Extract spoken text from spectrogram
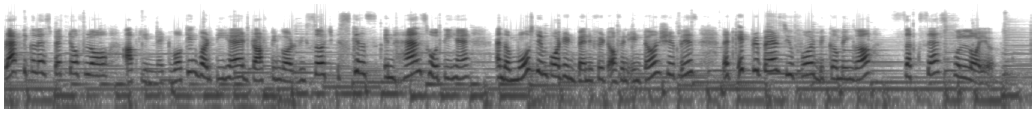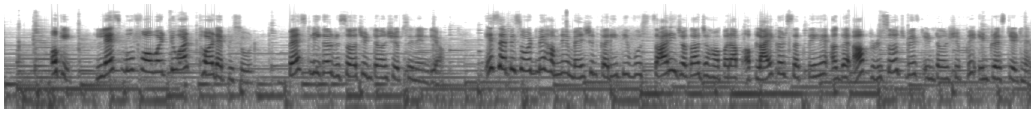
practical aspect of law आपकी नेटवर्किंग बढ़ती है ड्राफ्टिंग और रिसर्च स्किल्स इनहेंस होती हैं and the most important benefit of an internship is that it prepares you for becoming a successful lawyer. Okay, let's move forward to our third episode Best Legal Research Internships in India. इस एपिसोड में हमने मेंशन करी थी वो सारी जगह जहाँ पर आप अप्लाई कर सकते हैं अगर आप रिसर्च बेस्ड इंटर्नशिप में इंटरेस्टेड हैं।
